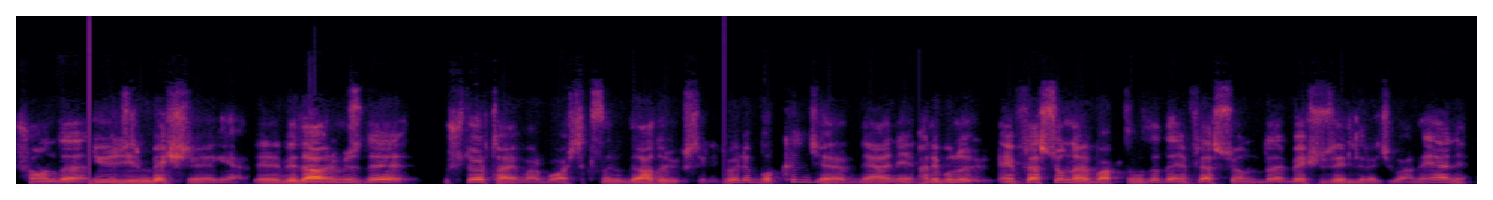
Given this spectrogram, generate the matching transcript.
şu anda 125 liraya geldi. E, ve daha önümüzde 3-4 ay var. Bu açlık sınırı daha da yükseliyor. Böyle bakınca yani hani bunu enflasyonla baktığınızda da enflasyon da 550 lira civarında. Yani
